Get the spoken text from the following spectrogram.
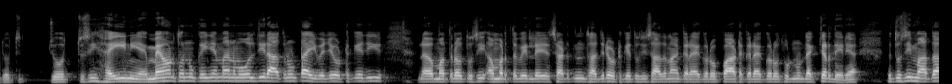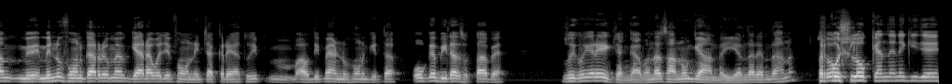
ਜੋ ਤੁ- ਜੋ ਤੁਸੀਂ ਹੈ ਹੀ ਨਹੀਂ ਹੈ। ਮੈਂ ਹੁਣ ਤੁਹਾਨੂੰ ਕਹੀ ਮੈਂ ਅਨਮੋਲ ਜੀ ਰਾਤ ਨੂੰ 2:30 ਵਜੇ ਉੱਠ ਕੇ ਜੀ ਮਤਲਬ ਤੁਸੀਂ ਅੰਮ੍ਰਿਤ ਵੇਲੇ 3:30 ਸਾਜਰੇ ਉੱਠ ਕੇ ਤੁਸੀਂ ਸਾਧਨਾ ਕਰਿਆ ਕਰੋ ਪਾਠ ਕਰਿਆ ਕਰੋ ਤੁਹਾਨੂੰ ਲੈਕਚਰ ਦੇ ਰਿਹਾ। ਤੇ ਤੁਸੀਂ ਮਾਤਾ ਮੈਨੂੰ ਫੋਨ ਕਰ ਰਹੇ ਹੋ ਮੈਂ 11 ਵਜੇ ਫੋਨ ਨਹੀਂ ਚੱਕ ਰਿਹਾ। ਤੁਸੀਂ ਆਪਦੀ ਭੈਣ ਨੂੰ ਫੋਨ ਕੀਤਾ ਉਹ ਕਿ ਵੀਰਾ ਸੁੱਤਾ ਪਿਆ। ਤੁਸੀਂ ਕਹੋ ਯਾਰ ਇਹ ਚੰਗਾ ਬੰਦਾ ਸਾਨੂੰ ਗਿਆਨ ਦਈ ਜਾਂਦਾ ਰਹਿੰਦਾ ਹਨਾ? ਪਰ ਕੁਝ ਲੋਕ ਕਹਿੰਦੇ ਨੇ ਕਿ ਜੇ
